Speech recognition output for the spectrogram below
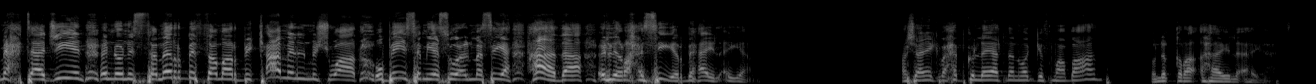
محتاجين أنه نستمر بالثمر بكامل المشوار وباسم يسوع المسيح هذا اللي راح يصير بهاي الأيام. عشان هيك بحب كلياتنا نوقف مع بعض ونقرأ هاي الآيات.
